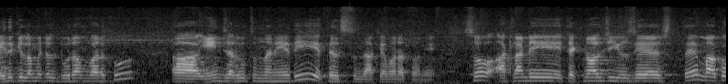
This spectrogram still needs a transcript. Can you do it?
ఐదు కిలోమీటర్ల దూరం వరకు ఏం జరుగుతుందనేది తెలుస్తుంది ఆ కెమెరాతోని. సో అట్లాంటి టెక్నాలజీ యూజ్ చేస్తే మాకు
